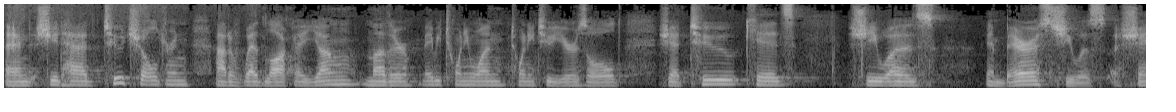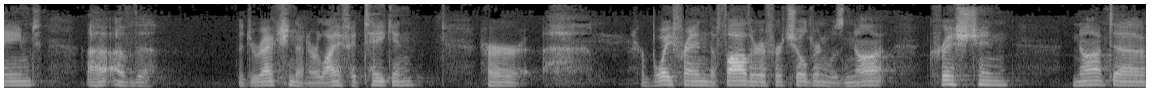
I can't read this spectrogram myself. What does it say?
and she'd had two children out of wedlock, a young mother, maybe 21, 22 years old. She had two kids. She was embarrassed, she was ashamed uh, of the, the direction that her life had taken. Her, her boyfriend, the father of her children, was not Christian, not, uh,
